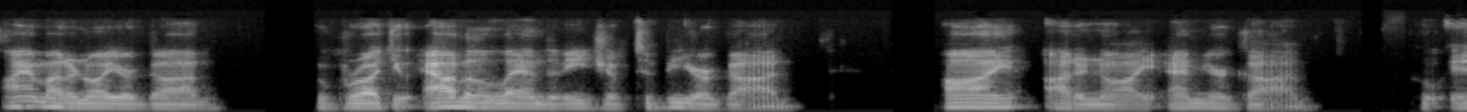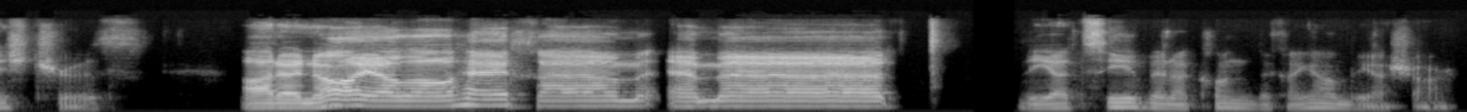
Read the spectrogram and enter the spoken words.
I am Adonai your God, who brought you out of the land of Egypt to be your God. I, Adonai, am your God, who is truth. Adonai Elohechem emet. The Yatziv ben Akon v'kayam v'yashar. Ledar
